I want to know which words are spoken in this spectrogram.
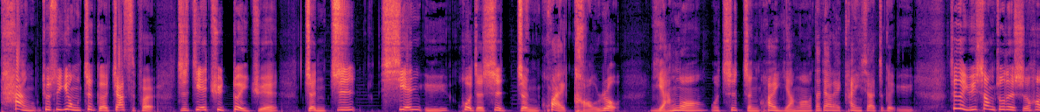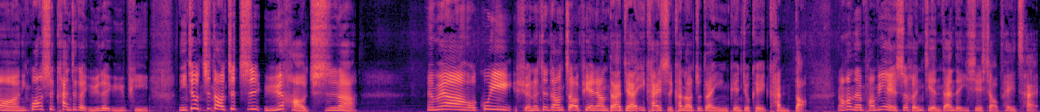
碳，就是用这个 Jasper 直接去对决整只鲜鱼或者是整块烤肉。羊哦，我吃整块羊哦，大家来看一下这个鱼。这个鱼上桌的时候啊，你光是看这个鱼的鱼皮，你就知道这只鱼好吃了，有没有？我故意选了这张照片，让大家一开始看到这段影片就可以看到。然后呢，旁边也是很简单的一些小配菜。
